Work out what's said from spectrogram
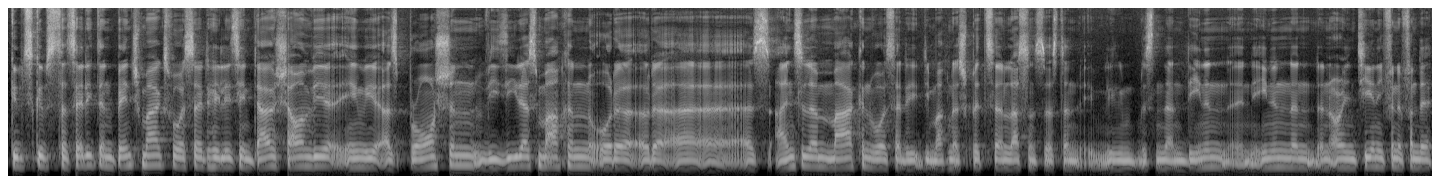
Gibt es tatsächlich dann Benchmarks, wo es sagt, hey, listen, da schauen wir irgendwie als Branchen, wie sie das machen oder, oder äh, als einzelne Marken, wo es sagt, die, machen das spitze und lassen uns das dann ein bisschen dann denen, in ihnen dann, dann orientieren. Ich finde von der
